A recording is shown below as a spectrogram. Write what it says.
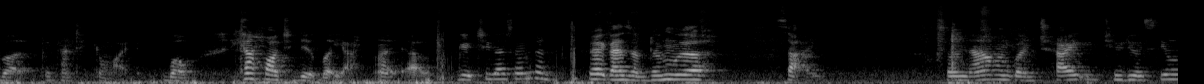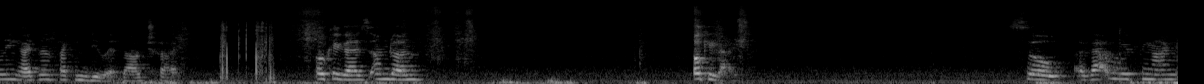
But it can't take a while well, it of hard to do, but yeah, right, I'll get you guys when I'm done. All right, guys, I'm done with the side. So now I'm going to try to do a ceiling. I don't know if I can do it, but I'll try. Okay, guys, I'm done. Okay, guys. So uh, I got everything on,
